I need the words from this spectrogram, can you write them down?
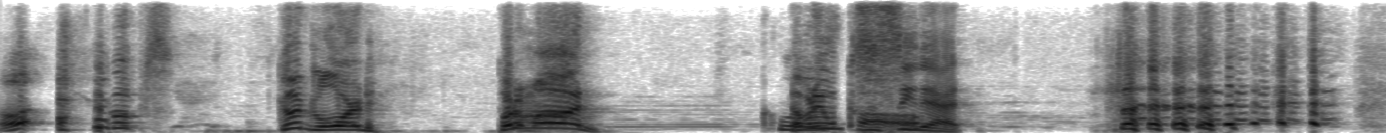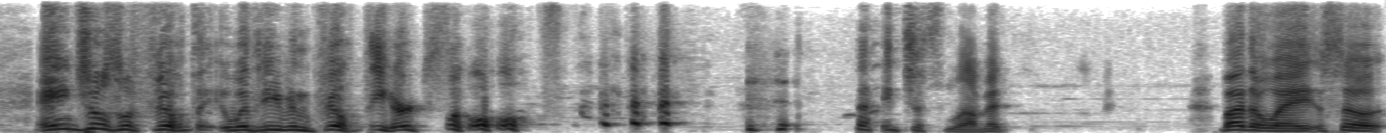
Oh, Oops. Good lord. Put them on. Nobody close wants to see that. Angels with filthy with even filthier souls. I just love it. By the way, so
